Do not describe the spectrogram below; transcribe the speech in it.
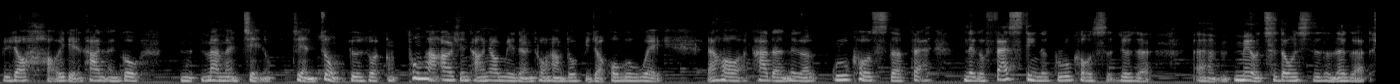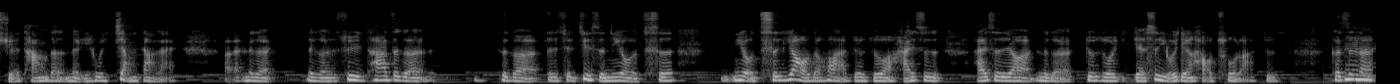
比较好一点，他能够嗯慢慢减减重，就是说，嗯，通常二型糖尿病的人通常都比较 overweight，然后他的那个 glucose 的 fat 那个 fasting 的 glucose 就是嗯没有吃东西的那个血糖的那也会降下来，呃那个那个所以他这个。这个，而且即使你有吃，你有吃药的话，就是说还是还是要那个，就是说也是有一点好处啦。就是，可是呢，嗯、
